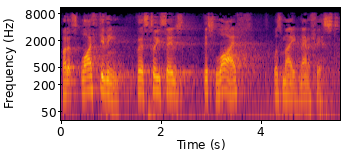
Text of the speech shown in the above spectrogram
but it's life-giving. Verse 2 says, this life was made manifest.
